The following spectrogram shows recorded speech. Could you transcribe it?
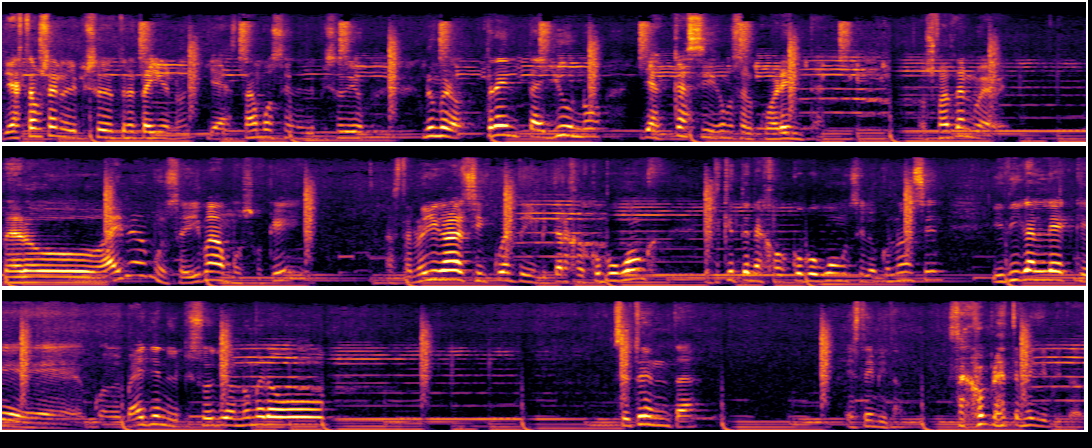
Ya estamos en el episodio 31, ya estamos en el episodio número 31, ya casi llegamos al 40. Nos faltan 9. Pero ahí vamos, ahí vamos, ¿ok? Hasta no llegar al 50 y invitar a Jacobo Wong. Etiqueten a Jacobo Wong si lo conocen y díganle que cuando vayan el episodio número 70 está invitado. Está completamente invitado.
